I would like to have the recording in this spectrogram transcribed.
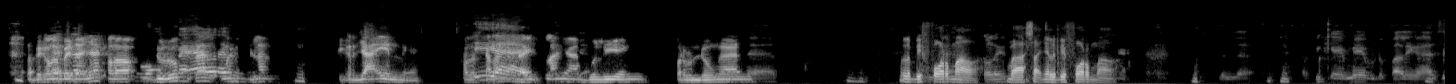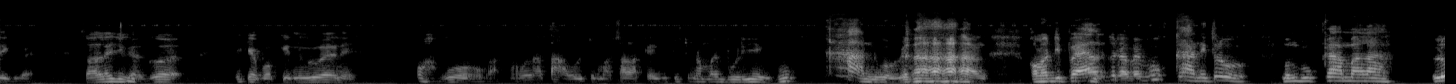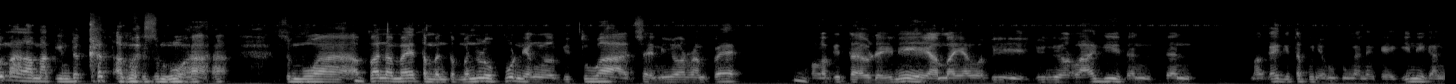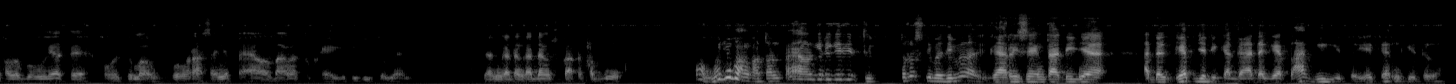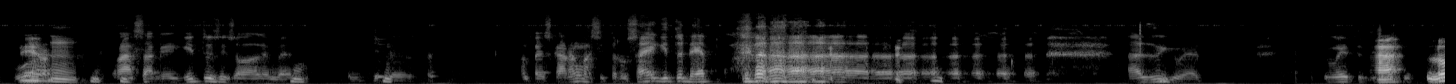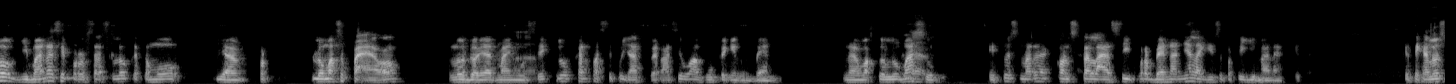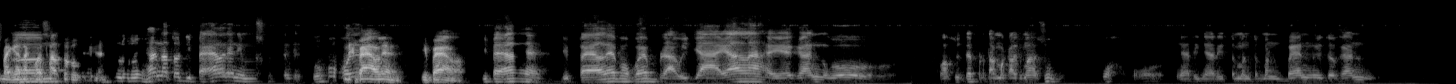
Tapi kalau bedanya kalau dulu kita cuma bilang dikerjain ya. Kalau Iya. sekarang ada istilahnya bullying, perundungan. lebih formal, itu- bahasanya lebih formal. di keme udah paling asik gue. Soalnya juga gue ini kayak bokin gue nih. Wah, gue gak pernah tahu itu masalah kayak gitu itu namanya bullying. Bukan, gue bilang. Kalau di PL itu namanya bukan. Itu membuka malah, lu malah makin dekat sama semua semua apa namanya teman-teman lu pun yang lebih tua senior sampai kalau kita udah ini sama yang lebih junior lagi dan dan makanya kita punya hubungan yang kayak gini kan kalau gue ngeliat ya. Kalau cuma gue ngerasanya PL banget tuh kayak gitu gitu men. Dan kadang-kadang suka ketemu. Oh gue juga angkatan PL gini-gini. Terus tiba-tiba garis yang tadinya ada gap jadi kagak ada gap lagi gitu ya kan gitu loh gue Iya. Hmm. rasa kayak gitu sih soalnya men sampai sekarang masih terus saya gitu Dep asik men cuma itu Ah, lo gimana sih proses lo ketemu ya lo masuk PL lo doyan main Ah. musik lo kan pasti punya aspirasi wah gue pengen band nah waktu lo Benar. masuk itu sebenarnya konstelasi perbandannya lagi seperti gimana gitu. Ketika lo sebagai anak Eh, kelas satu ya, keseluruhan atau di PL-nya nih maksudnya? Di pokoknya PL nya di PL di PL-nya di PL-nya pokoknya Brawijaya lah ya kan? Wow maksudnya pertama kali masuk wah nyari-nyari teman-teman band gitu kan.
